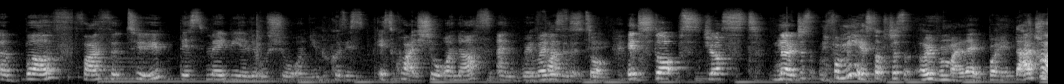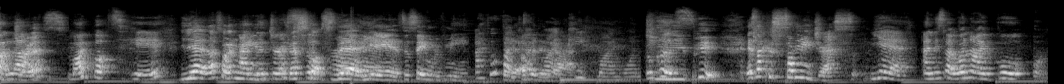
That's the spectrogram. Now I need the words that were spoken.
above five foot two, this may be a little short on you because it's it's quite short on us and we're Where five does it foot stop? two. It stops just no, just for me it stops just over my leg, but it, the I actual can't lie. dress. My butt's here. Yeah, that's what I mean. And mean. the dress that stops stops right there. there. Yeah, yeah, it's the same with me. I feel like I than might that, keep mine one because Keep it. It's like a summy dress. Yeah, and it's like when I bought, well,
